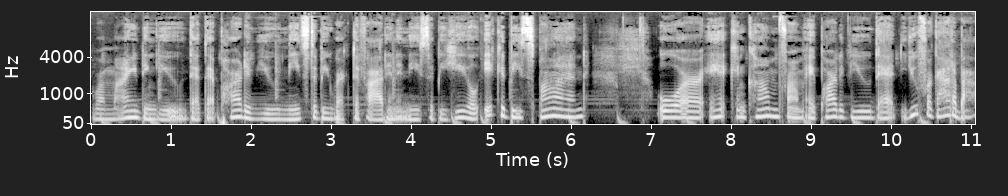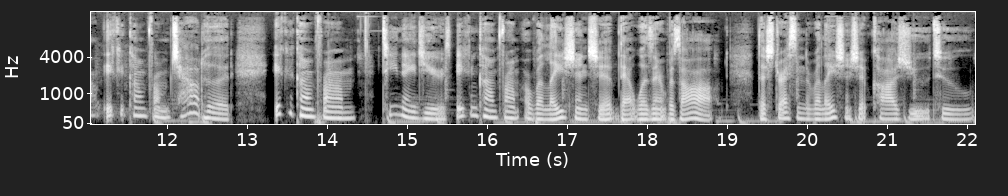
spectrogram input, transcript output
reminding you that that part of you needs to be rectified and it needs to be healed. It could be spawned or it can come from a part of you that you forgot about. It could come from childhood. It could come from teenage years. It can come from a relationship that wasn't resolved. The stress in the relationship caused you to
